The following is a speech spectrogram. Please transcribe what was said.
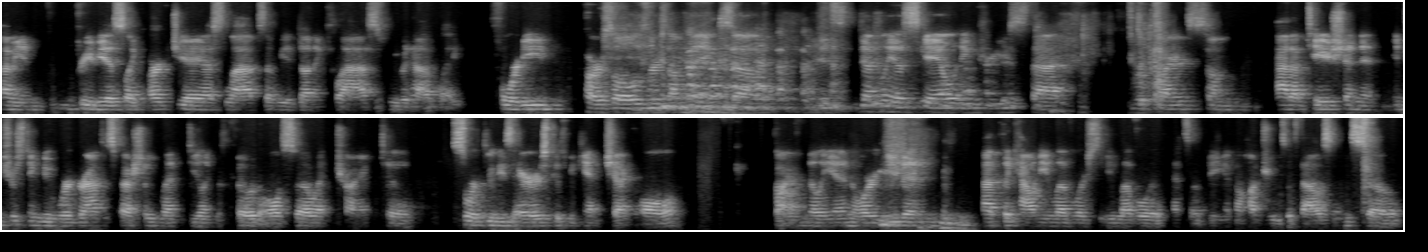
I mean, previous like ArcGIS labs that we had done in class, we would have like 40 parcels or something. so it's definitely a scale increase that required some adaptation and interesting new workarounds, especially when dealing with code also and trying to sort through these errors because we can't check all 5 million or even at the county level or city level, it ends up being in the hundreds of thousands. So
